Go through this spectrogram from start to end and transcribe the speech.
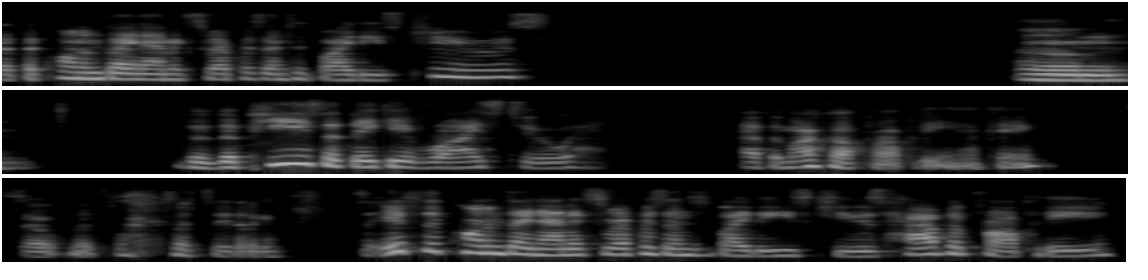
that the quantum dynamics represented by these Qs um, the, the p's that they give rise to have the Markov property, okay? So let's, let's say that again. So if the quantum dynamics represented by these Qs have the property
